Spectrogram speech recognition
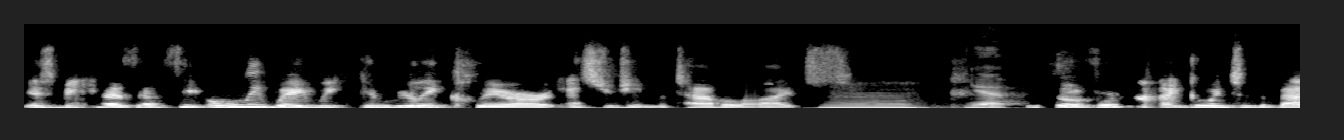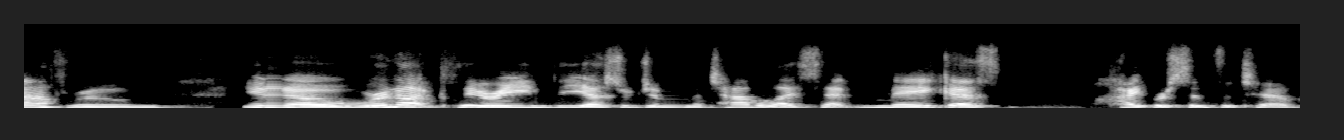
is because that's the only way we can really clear our estrogen metabolites. Mm, yeah. So if we're not going to the bathroom, you know, we're not clearing the estrogen metabolites that make us hypersensitive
